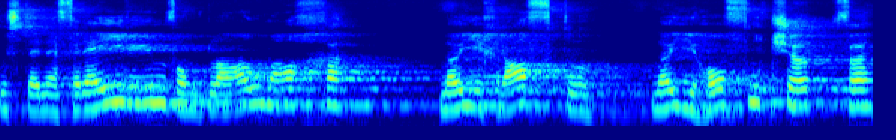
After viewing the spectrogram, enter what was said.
aus diesen Freiräumen vom Blau machen, neue Kraft und neue Hoffnung schöpfen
